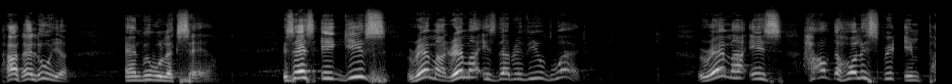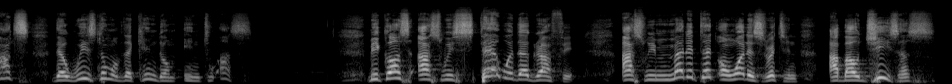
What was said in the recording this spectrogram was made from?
Hallelujah. And we will excel. It says it gives Rhema. Rhema is the revealed word. Rhema is how the Holy Spirit imparts the wisdom of the kingdom into us. Because as we stay with the graphic, as we meditate on what is written about Jesus,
